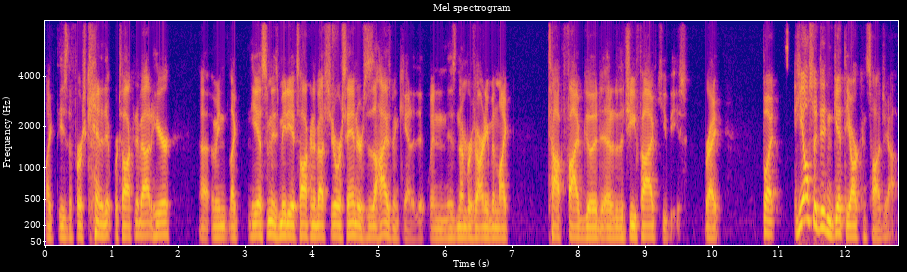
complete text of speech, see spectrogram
Like he's the first candidate we're talking about here. Uh, I mean, like he has some of these media talking about Shedeur Sanders as a Heisman candidate when his numbers aren't even like top five good out of the G5 QBs, right? But he also didn't get the Arkansas job.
